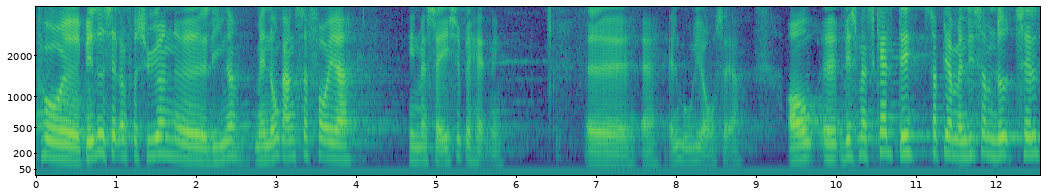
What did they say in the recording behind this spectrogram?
på øh, billedet, selvom frisyren øh, ligner, men nogle gange så får jeg en massagebehandling øh, af alle mulige årsager. Og øh, hvis man skal det, så bliver man ligesom nødt til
